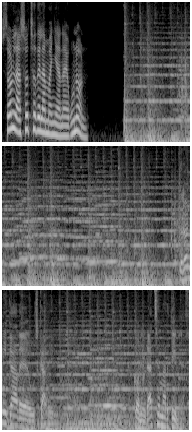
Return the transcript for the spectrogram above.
Son las 8 de la mañana, Egunón. Crónica de Euskadi con Irache Martínez.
